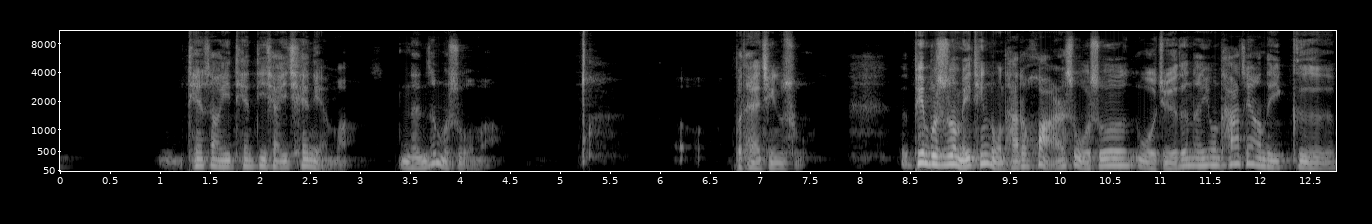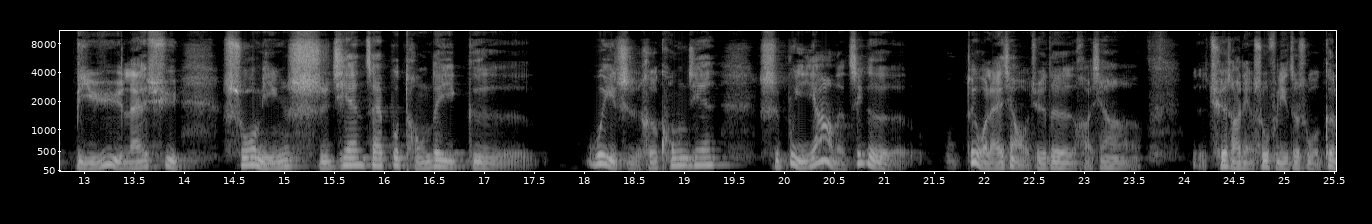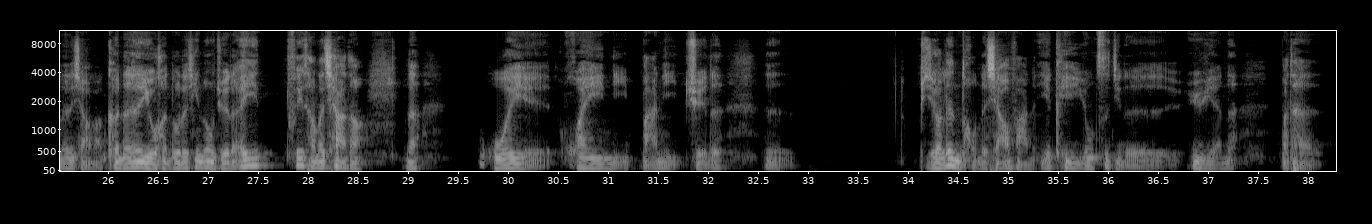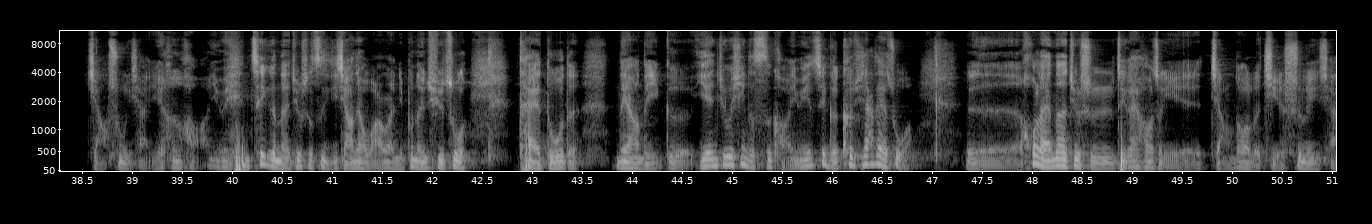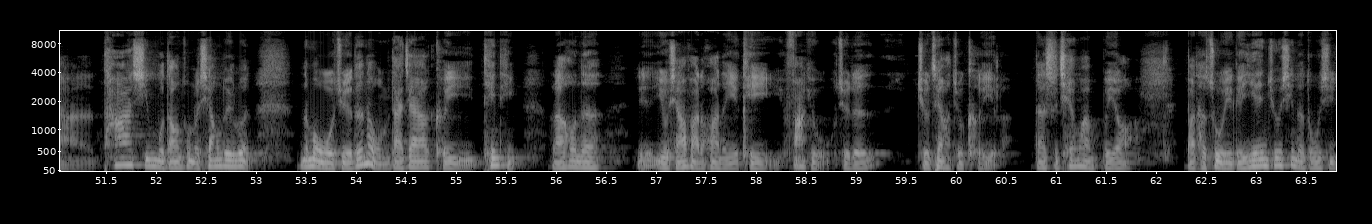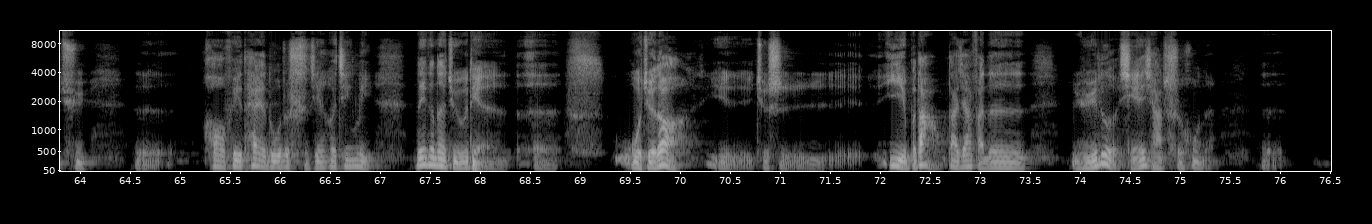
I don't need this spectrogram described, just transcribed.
天上一天，地下一千年吗？能这么说吗？不太清楚，并不是说没听懂他的话，而是我说，我觉得呢，用他这样的一个比喻来去说明时间在不同的一个位置和空间是不一样的，这个对我来讲，我觉得好像。缺少点说服力，这是我个人的想法。可能有很多的听众觉得，哎，非常的恰当。那我也欢迎你把你觉得呃比较认同的想法呢，也可以用自己的语言呢把它讲述一下也很好，因为 这个呢就是自己讲讲玩玩，你不能去做太多的那样的一个研究性的思考，因为这个科学家在做。呃，后来呢，就是这个爱好者也讲到了，解释了一下他心目当中的相对论。那么我觉得呢，我们大家可以听听，然后呢，有想法的话呢，也可以发给我，我觉得就这样就可以了。但是千万不要把它作为一个研究性的东西去，呃。耗费太多的时间和精力，那个呢就有点呃，我觉得啊，也就是意义不大。大家反正娱乐闲暇的时候呢，呃，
